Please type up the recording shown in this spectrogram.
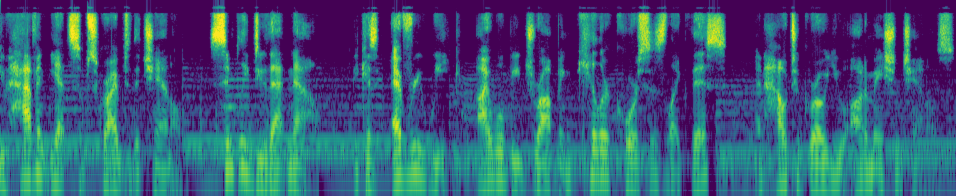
You haven't yet subscribed to the channel, simply do that now, because every week I will be dropping killer courses like this and how to grow you automation channels.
